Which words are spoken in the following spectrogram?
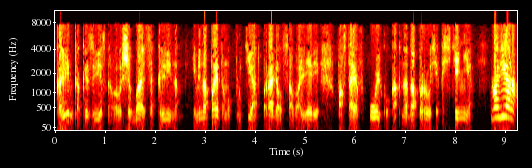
Клин, как известно, вышибается клином. Именно по этому пути отправился Валерий, поставив Ольку, как на допросе, к стене. «Валера,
